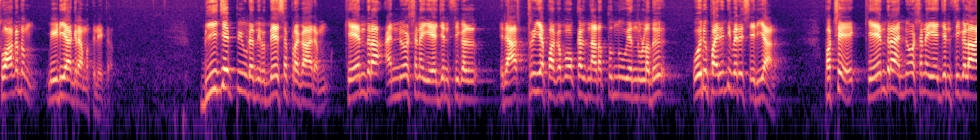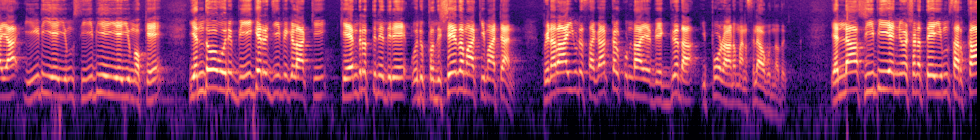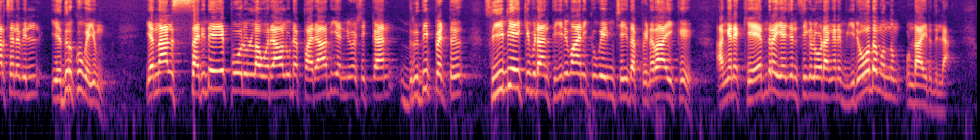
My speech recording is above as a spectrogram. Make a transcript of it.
സ്വാഗതം മീഡിയ ഗ്രാമത്തിലേക്ക്. B J പിയുടെ നിർദ്ദേശപ്രകാരം കേന്ദ്ര അന്വേഷണ ഏജൻസികൾ രാഷ്ട്രീയ പകപോക്കൽ നടത്തുന്നു എന്നുള്ളത് ഒരു പരിധിവരെ ശരിയാണ്. പക്ഷേ കേന്ദ്ര അന്വേഷണ ഏജൻസികളായ ഇ ഡി എയും സി ബി ഐയെയും ഒക്കെ എന്തോ ഒരു ഭീകരജീവികളാക്കി കേന്ദ്രത്തിനെതിരെ ഒരു പ്രതിഷേധമാക്കി മാറ്റാൻ പിണറായിയുടെ സഖാക്കൾക്കുണ്ടായ വ്യഗ്രത ഇപ്പോഴാണ് മനസ്സിലാകുന്നത്. എല്ലാ സി ബി ഐ അന്വേഷണത്തെയും സർക്കാർ ചെലവിൽ എതിർക്കുകയും എന്നാൽ സരിതയെപ്പോലുള്ള ഒരാളുടെ പരാതി അന്വേഷിക്കാൻ ധൃതിപ്പെട്ട് സി ബി ഐക്ക് വിടാൻ തീരുമാനിക്കുകയും ചെയ്ത പിണറായിക്ക് അങ്ങനെ കേന്ദ്ര ഏജൻസികളോട് അങ്ങനെ വിരോധമൊന്നും ഉണ്ടായിരുന്നില്ല.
